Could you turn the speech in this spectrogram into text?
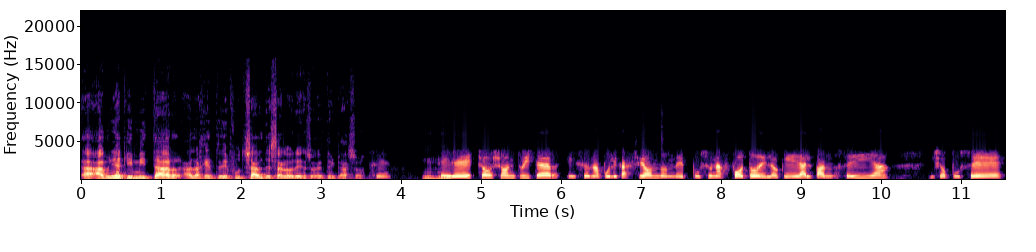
habría que imitar a la gente de futsal de San Lorenzo en este caso. Sí. Sí, de hecho yo en Twitter hice una publicación donde puse una foto de lo que era el pando ese día y yo puse,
